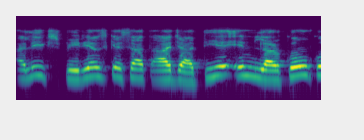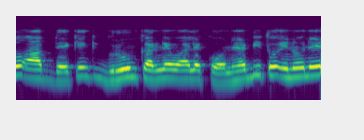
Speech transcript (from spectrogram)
علی ایکسپیرینس کے ساتھ آ جاتی ہے۔ ان لڑکوں کو آپ دیکھیں کہ گروم کرنے والے کون ہیں؟ ابھی تو انہوں نے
